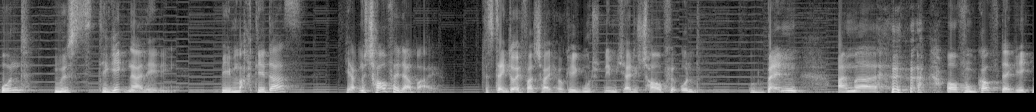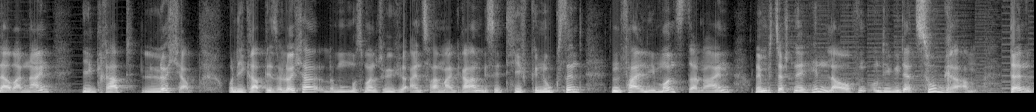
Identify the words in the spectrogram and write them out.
und müsst die Gegner erledigen. Wie macht ihr das? Ihr habt eine Schaufel dabei. Das denkt euch wahrscheinlich, okay gut, nehme ich ja die Schaufel und bam, einmal auf den Kopf der Gegner. Aber nein, ihr grabt Löcher. Und ihr grabt diese Löcher, da muss man natürlich ein, zwei Mal graben, bis sie tief genug sind. Dann fallen die Monster rein und dann müsst ihr schnell hinlaufen und die wieder zugraben. Denn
